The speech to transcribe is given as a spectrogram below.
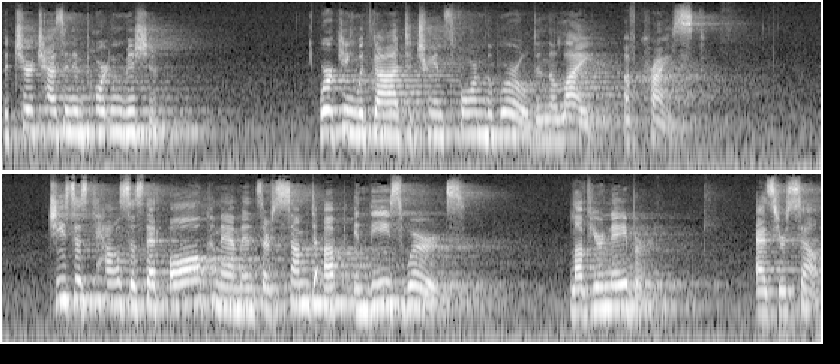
The church has an important mission working with God to transform the world in the light of Christ. Jesus tells us that all commandments are summed up in these words love your neighbor as yourself.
